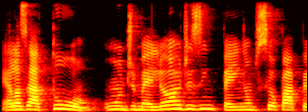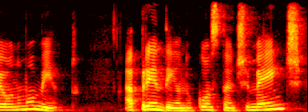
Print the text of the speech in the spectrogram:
Elas atuam onde melhor desempenham seu papel no momento, aprendendo constantemente,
